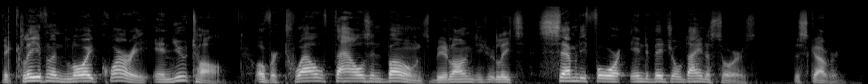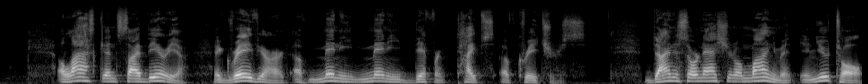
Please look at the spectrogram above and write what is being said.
The Cleveland Lloyd Quarry in Utah, over 12,000 bones belonging to at least 74 individual dinosaurs discovered. Alaska and Siberia, a graveyard of many, many different types of creatures. Dinosaur National Monument in Utah,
